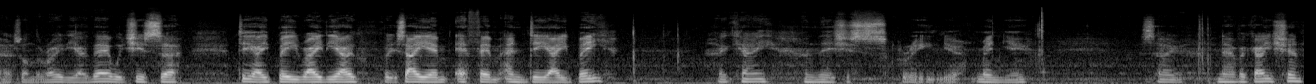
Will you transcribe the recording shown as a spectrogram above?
it's on the radio there which is uh, DAB radio but it's AM, FM and DAB okay and there's your screen, your menu. So navigation.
